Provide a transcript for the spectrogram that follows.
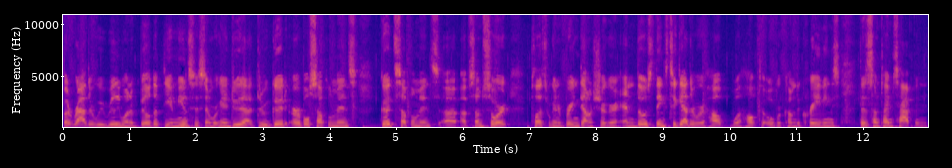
but rather we really want to build up the immune system. We're going to do that through good herbal supplements, good supplements uh, of some sort. Plus, we're going to bring down sugar, and those things together will help will help to overcome the cravings that sometimes happen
